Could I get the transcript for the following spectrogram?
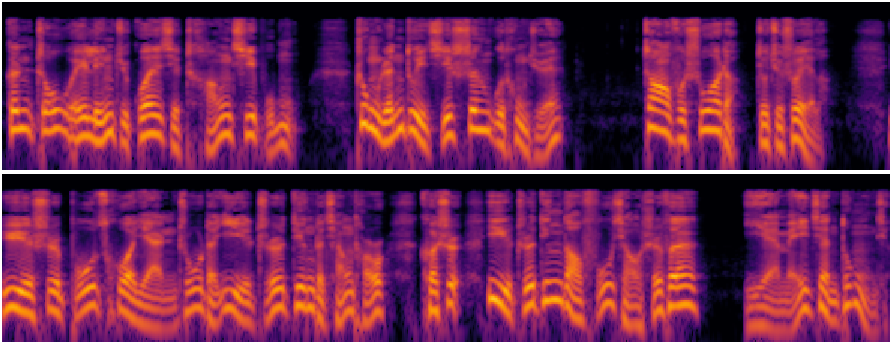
跟周围邻居关系长期不睦，众人对其深恶痛绝。丈夫说着就去睡了。浴室不错眼珠的一直盯着墙头，可是，一直盯到拂晓时分也没见动静。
